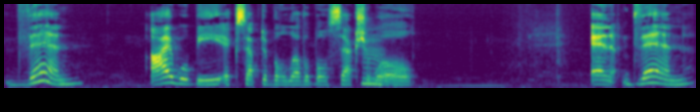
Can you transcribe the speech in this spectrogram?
then I will be acceptable, lovable, sexual, hmm. And then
